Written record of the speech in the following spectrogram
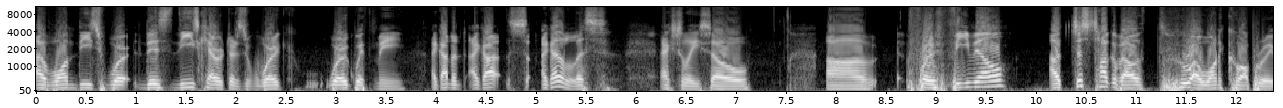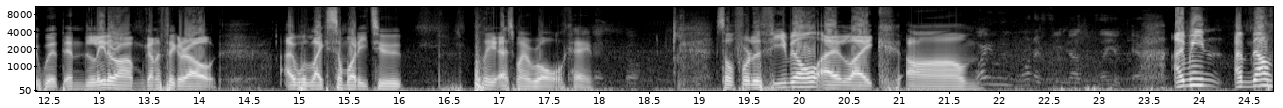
I want these work this these characters work work with me. I got a I got I got a list actually. So uh, for female, I'll just talk about who I want to cooperate with, and later on I'm gonna figure out I would like somebody to play as my role. Okay. Okay, go. So for the female, I like um. Why would you want a female to play your character? I mean, I'm now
